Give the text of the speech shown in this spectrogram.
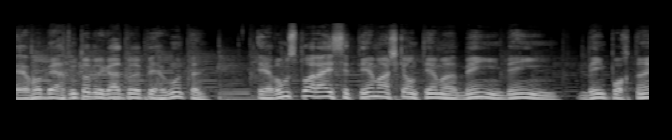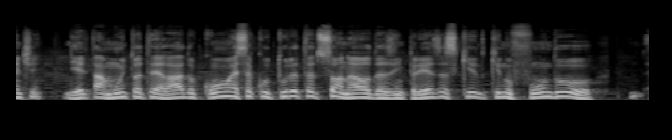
É, Roberto, muito obrigado pela pergunta. É, vamos explorar esse tema, acho que é um tema bem, bem, bem importante e ele está muito atrelado com essa cultura tradicional das empresas que, que no fundo,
